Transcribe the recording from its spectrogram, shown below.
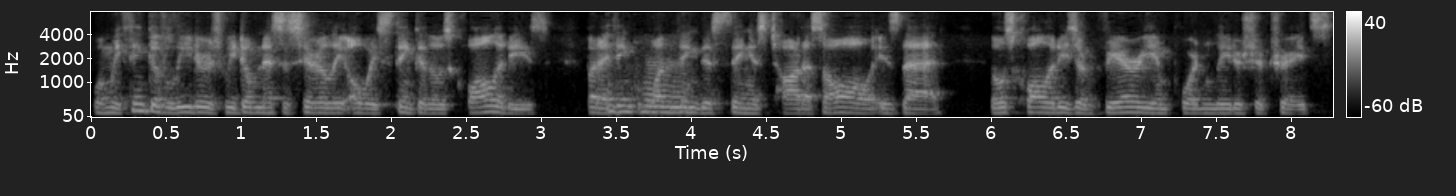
when we think of leaders, we don't necessarily always think of those qualities. But I think mm-hmm. one thing this thing has taught us all is that those qualities are very important leadership traits,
